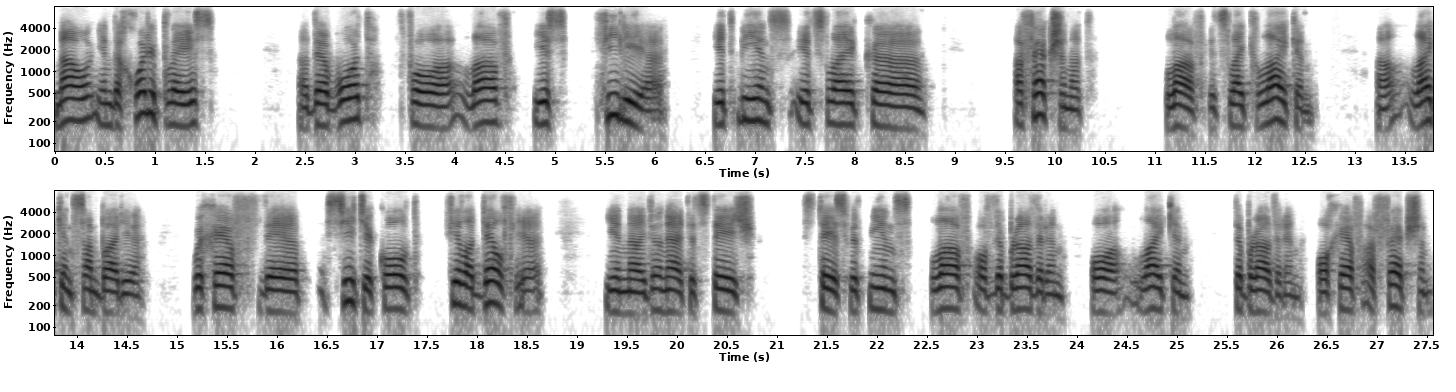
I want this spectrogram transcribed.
Now, in the holy place, uh, the word for love is philia. It means it's like uh, affectionate love. It's like liking, uh, liking somebody. We have the city called Philadelphia in uh, the United States, states, which means love of the brethren or liking the brethren or have affection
